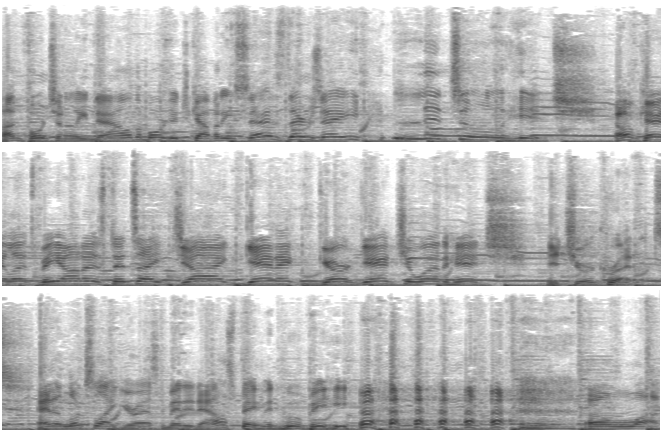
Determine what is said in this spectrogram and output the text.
Unfortunately, now the mortgage company says there's a little hitch. Okay, let's be honest, it's a gigantic, gargantuan hitch. It's your credit. And it looks like your estimated house payment will be a lot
